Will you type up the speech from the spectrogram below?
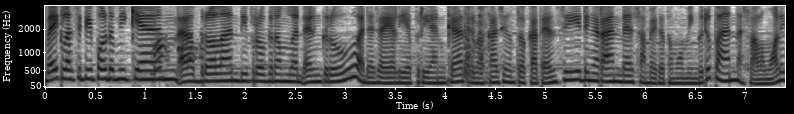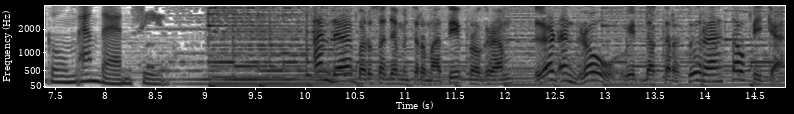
Baik Classy People demikian obrolan di program Learn and Grow. Ada saya Lia Priyanka. Terima kasih untuk atensi dengar Anda. Sampai ketemu minggu depan. Assalamualaikum and then see you. Anda baru saja mencermati program Learn and Grow with Dr. Zura Taufika.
